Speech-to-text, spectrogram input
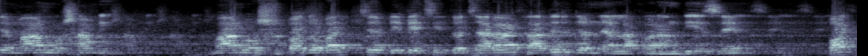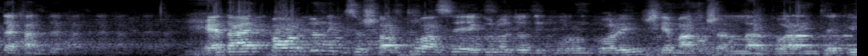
যে মানুষ আমি মানুষ পদবাচ্য বিবেচিত যারা, তাদের জন্য আল্লাহ কোরআন দিয়েছে। পথ দেখার জন্য। হেদায়ত পাওয়ার জন্য কিছু শর্ত আছে, এগুলো যদি পূরণ করে, সে মানুষ আল্লাহর কোরআন থেকে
